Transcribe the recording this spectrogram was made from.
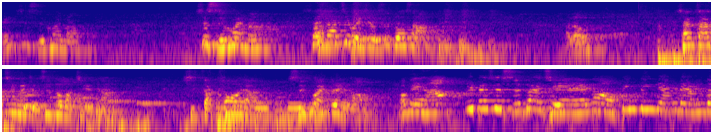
哎，是十块吗？是十块吗？山楂鸡尾酒是多少？Hello，山楂鸡尾酒是多少钱啊？是十块呀，十块对哈、OK，好，一杯是十块钱哦，冰冰凉凉的，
